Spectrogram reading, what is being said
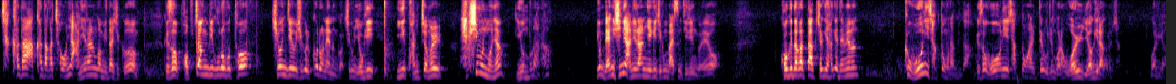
착하다 악하다가 차원이 아니라는 겁니다 지금. 그래서 법장비구로부터 현재 의식을 끌어내는 것. 지금 여기 이 관점을 핵심은 뭐냐? 알아. 이건 맹신이 아니라는 얘기 지금 말씀드리는 거예요. 거기다가 딱 저기 하게 되면은 그 원이 작동을 합니다. 그래서 원이 작동할 때 우리는 뭐라고 월역이라 그러죠. 월역.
